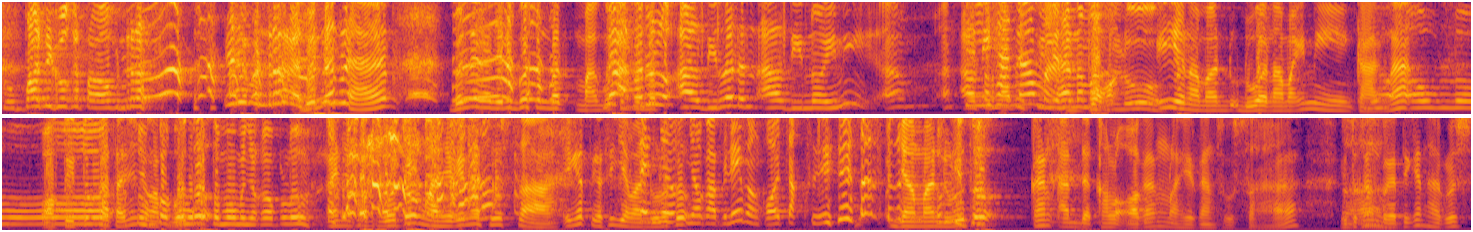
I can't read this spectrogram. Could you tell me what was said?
Sumpah nih gue ketawa beneran. Ini bener gak sih? Beneran? Beneran jadi gue sempat mak gue Enggak, dulu Aldila dan Aldino ini um, Pilihan nama? Pilihan nama Pokok- lu. Iya nama du- dua nama ini karena ya Allah. waktu itu katanya Sumpah nyokap gue gua tuh- ketemu sama nyokap lu. eh, nyokap gue tuh ngelahirinnya susah. Ingat gak sih zaman Eh, dulu tuh nyokap ini emang kocak sih. zaman Oh, dulu tuh kan ada kalau orang melahirkan susah itu Ah. kan berarti kan harus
